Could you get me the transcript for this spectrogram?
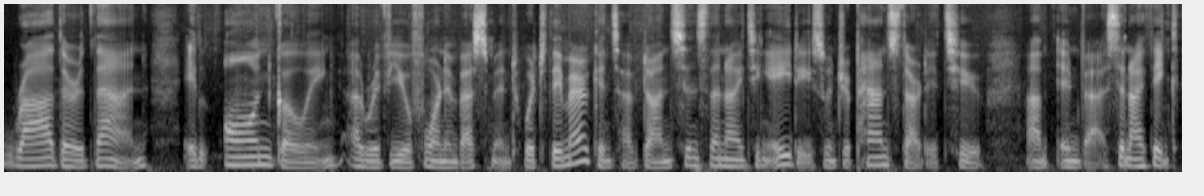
rather than an ongoing a review of foreign investment, which the Americans have done since the 1980s when Japan started to um, invest. And I think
